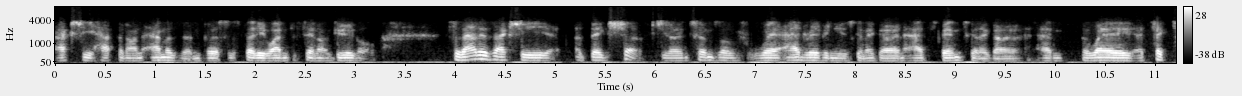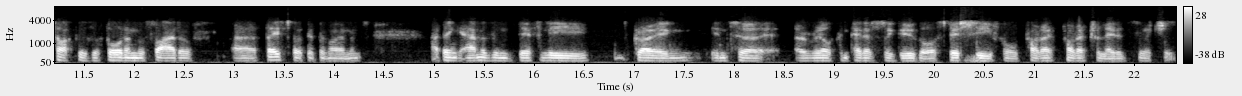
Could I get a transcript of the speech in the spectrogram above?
actually happen on Amazon versus 31% on Google. So that is actually a big shift, you know, in terms of where ad revenue is going to go and ad spend is going to go. And the way TikTok is a thorn in the side of uh, Facebook at the moment, I think Amazon's definitely growing into a real competitor to Google, especially for product product related searches.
